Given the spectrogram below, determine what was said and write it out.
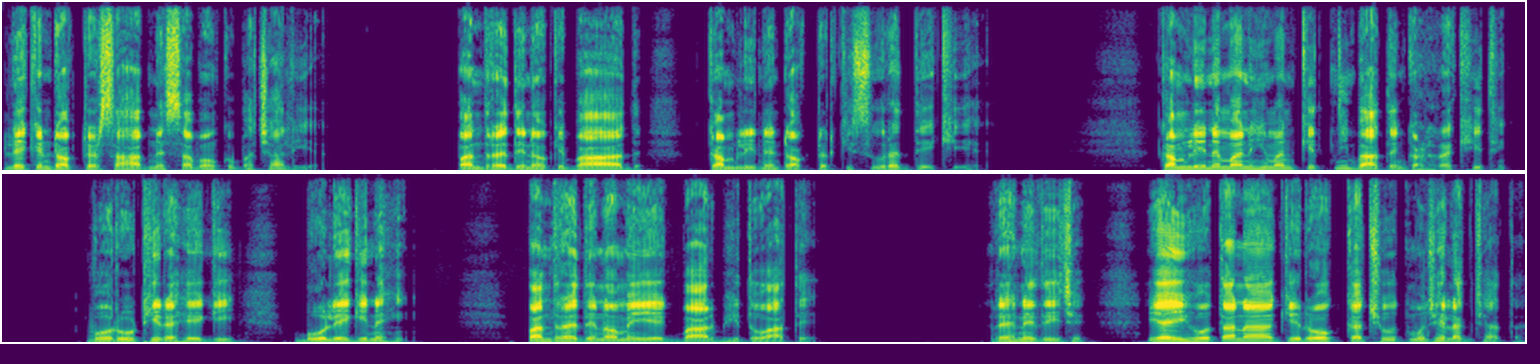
लेकिन डॉक्टर साहब ने सबों को बचा लिया। पंद्रह दिनों के बाद कमली ने डॉक्टर की सूरत देखी है। कमली ने मन ही मन कितनी बातें गढ़ रखी थीं। वो रूठी रहेगी, बोलेगी नहीं। पंद्रह दिनों में एक बार भी तो आते। रहने दीजिए, यही होता ना कि रोग का छूत मुझे लग जाता,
